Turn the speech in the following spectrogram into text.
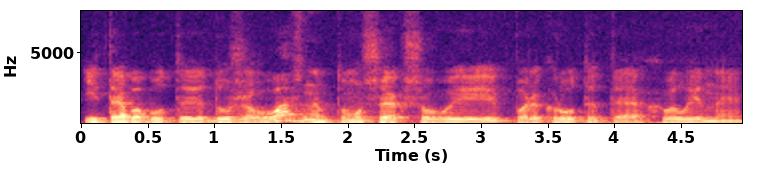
І треба бути дуже уважним, тому що якщо ви перекрутите хвилини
